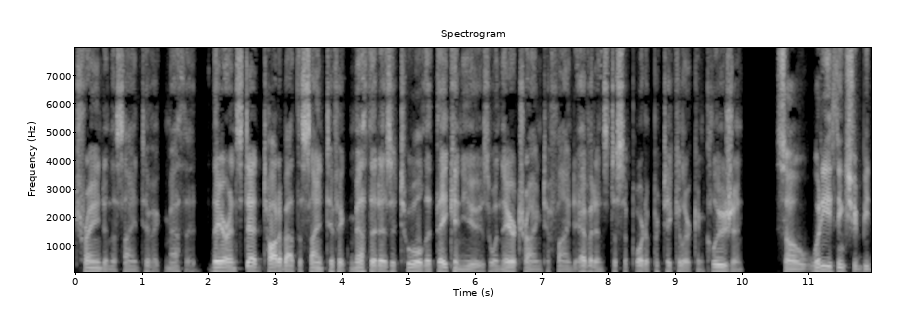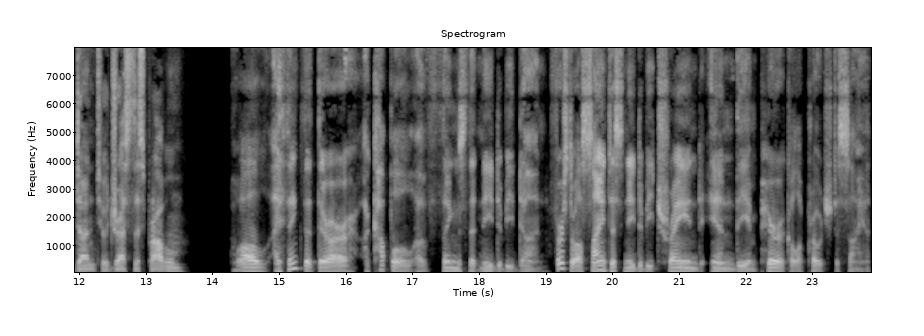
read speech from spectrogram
trained in the scientific method. They are instead taught about the scientific method as a tool that they can use when they are trying to find evidence to support a particular conclusion. So, what do you think should be done to address this problem? Well, I think that there are a couple of things that need to be done. First of all, scientists need to be trained in the empirical approach to science.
